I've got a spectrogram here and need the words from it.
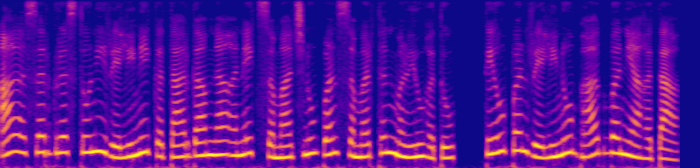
આ અસરગ્રસ્તોની રેલીને કતારગામના અનેક સમાજનું પણ સમર્થન મળ્યું હતું. તેઓ પણ રેલીનો ભાગ બન્યા હતા.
